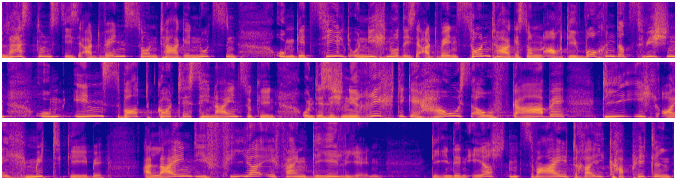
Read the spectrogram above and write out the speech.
lasst uns diese Adventssonntage nutzen, um gezielt und nicht nur diese Adventssonntage, sondern auch die Wochen dazwischen, um ins Wort Gottes hineinzugehen. Und das ist eine richtige Hausaufgabe, die ich euch mitgebe. Allein die vier Evangelien, die in den ersten zwei, drei Kapiteln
